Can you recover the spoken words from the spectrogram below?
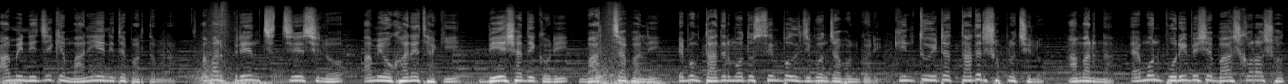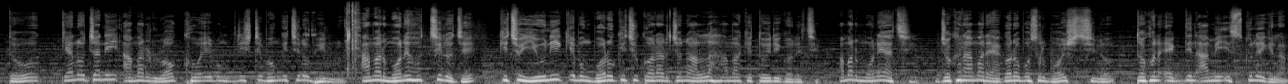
আমি নিজেকে মানিয়ে নিতে পারতাম না। আমার প্রেঞ্চ চেয়েছিল আমি ওখানে থাকি, বিয়ে শাদি করি, বাচ্চা পালি এবং তাদের মতো সিম্পল জীবন যাপন করি। কিন্তু এটা তাদের স্বপ্ন ছিল। আমার না। এমন পরিবেশে বাস করা সত্ত্বেও কেন জানি আমার লক্ষ্য এবং দৃষ্টিভঙ্গি ছিল ভিন্ন। আমার মনে হচ্ছিল যে কিছু ইউনিক এবং বড় কিছু করার জন্য আল্লাহ আমাকে তৈরি করেছে। আমার মনে আছে, যখন আমার এগারো বছর বয়স ছিল, তখন একদিন আমি স্কুলে গেলাম।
